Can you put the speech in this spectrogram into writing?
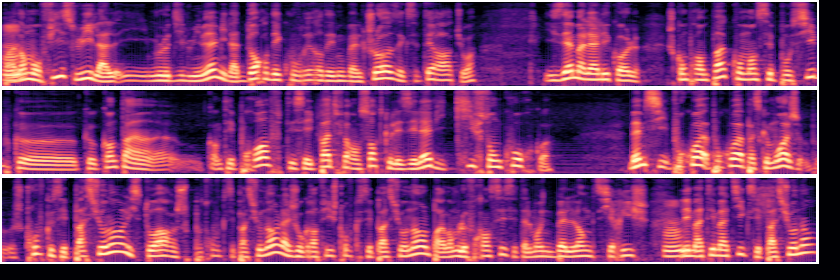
Par hmm. exemple, mon fils, lui, il, a, il me le dit lui-même, il adore découvrir des nouvelles choses, etc. Tu vois ils aiment aller à l'école. Je comprends pas comment c'est possible que, que quand tu es prof, tu pas de faire en sorte que les élèves ils kiffent son cours, quoi. Même si, pourquoi, pourquoi? Parce que moi, je, trouve que c'est passionnant l'histoire, je trouve que c'est passionnant la géographie, je trouve que c'est passionnant. Par exemple, le français, c'est tellement une belle langue, si riche. Mmh. Les mathématiques, c'est passionnant.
